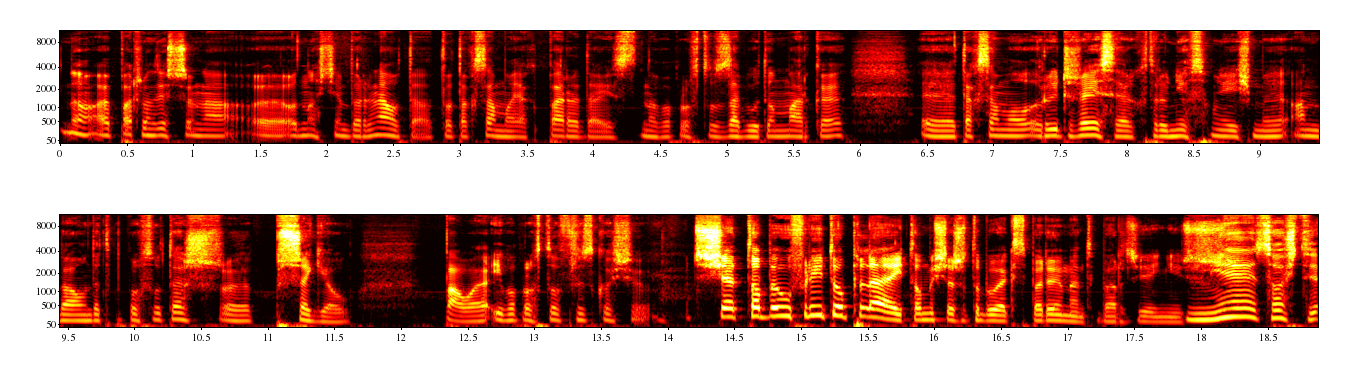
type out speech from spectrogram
No, a patrząc jeszcze na e, odnośnie Burnouta, to tak samo jak Paradise, no po prostu zabił tą markę, e, tak samo Ridge Racer, który nie wspomnieliśmy, Unbounded po prostu też e, przegiął pałę i po prostu wszystko się... się to był free to play, to myślę, że to był eksperyment bardziej niż... Nie, coś ty,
